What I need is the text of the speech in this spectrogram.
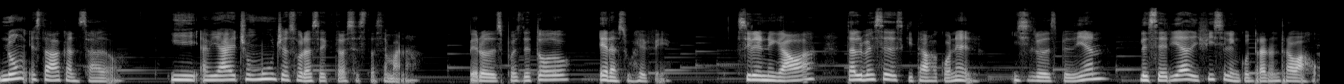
Non estaba cansado y había hecho muchas horas extras esta semana, pero después de todo, era su jefe. Si le negaba, tal vez se desquitaba con él, y si lo despedían, le sería difícil encontrar un trabajo.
